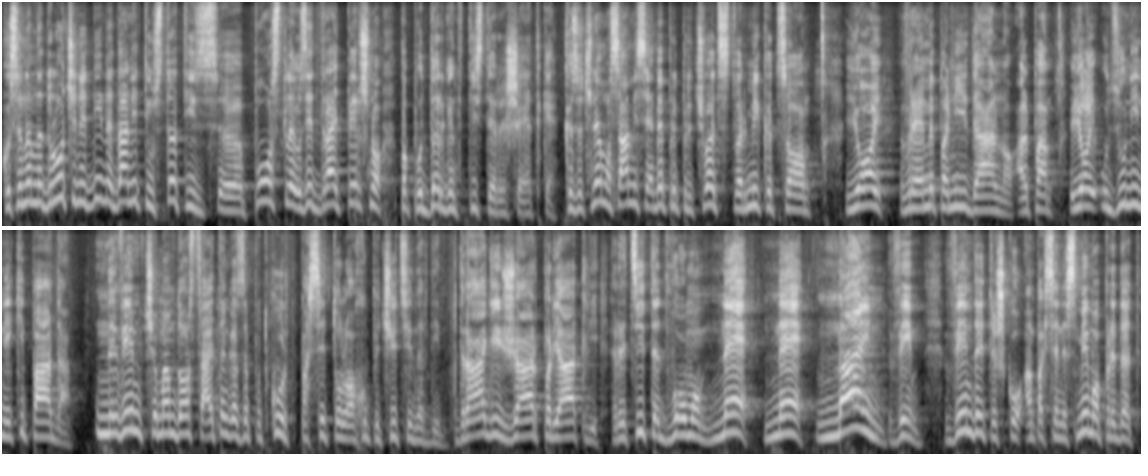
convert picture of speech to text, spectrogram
Ko se nam na določene dni ne da niti vstati iz uh, posle, vzeti drajt peršno, pa podrgniti tiste rešetke. Ker začnemo sami sebe prepričevati s stvarmi, kot so, joj, vreme pa ni idealno, ali pa, joj, od zunaj neki pada. Ne vem, če imam dosti cajtanga za podkurt, pa se to lahko v pečici naredim. Dragi žar prijatelji, recite dvomom, ne, ne, najn, vem, vem, da je težko, ampak se ne smemo predati.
